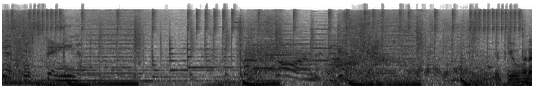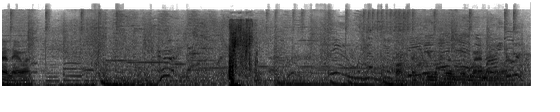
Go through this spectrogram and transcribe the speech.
Biffle stain. Storm. Cái thiếu này. Còn cái thiếu mà này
